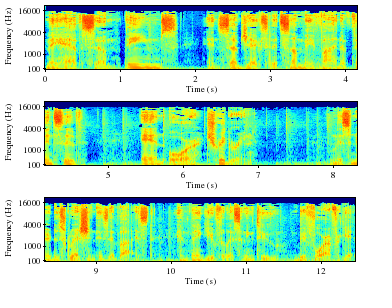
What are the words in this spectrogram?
may have some themes and subjects that some may find offensive and or triggering. Listener discretion is advised. And thank you for listening to Before I Forget.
